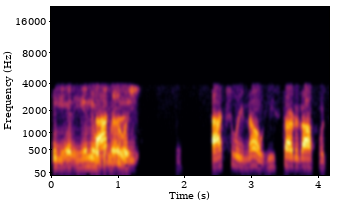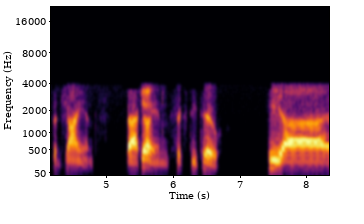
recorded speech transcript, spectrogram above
He, he ended with the Mariners. actually, actually, no. He started off with the Giants back Giants. in '62. He uh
